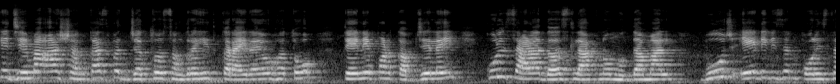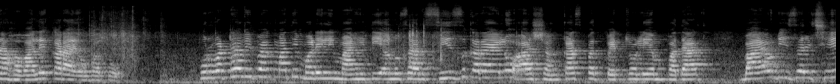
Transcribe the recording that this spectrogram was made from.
કે જેમાં આ શંકાસ્પદ જથ્થો સંગ્રહિત કરાઈ રહ્યો હતો તેને પણ કબજે લઈ કુલ સાડા દસ લાખનો મુદ્દામાલ ભુજ એ ડિવિઝન પોલીસના હવાલે કરાયો હતો. પુરવઠા વિભાગમાંથી મળેલી માહિતી અનુસાર સીઝ કરાયેલો આ શંકાસ્પદ પેટ્રોલિયમ પદાર્થ બાયોડીઝલ છે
